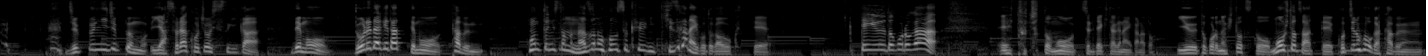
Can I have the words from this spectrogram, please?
10分20分もいやそれは誇張しすぎか。でもどれだけ経っても多分本当にその謎の法則に気づかないことが多くってっていうところがえっ、とちょっともう連れてきたくないかなというところの一つともう一つあってこっちの方が多分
